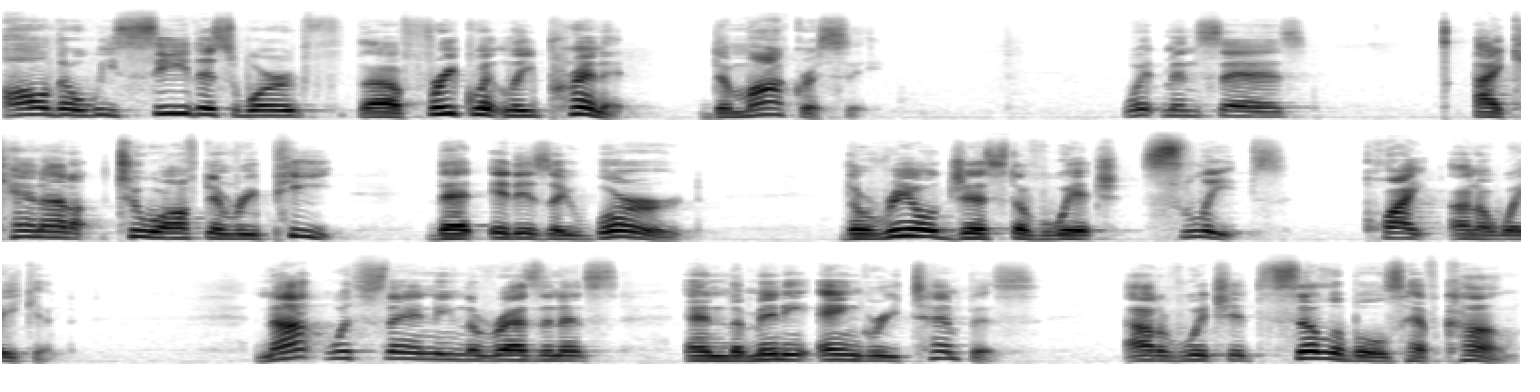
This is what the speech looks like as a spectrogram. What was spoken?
although we see this word uh, frequently printed, democracy, Whitman says, I cannot too often repeat that it is a word, the real gist of which sleeps quite unawakened. Notwithstanding the resonance and the many angry tempests out of which its syllables have come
